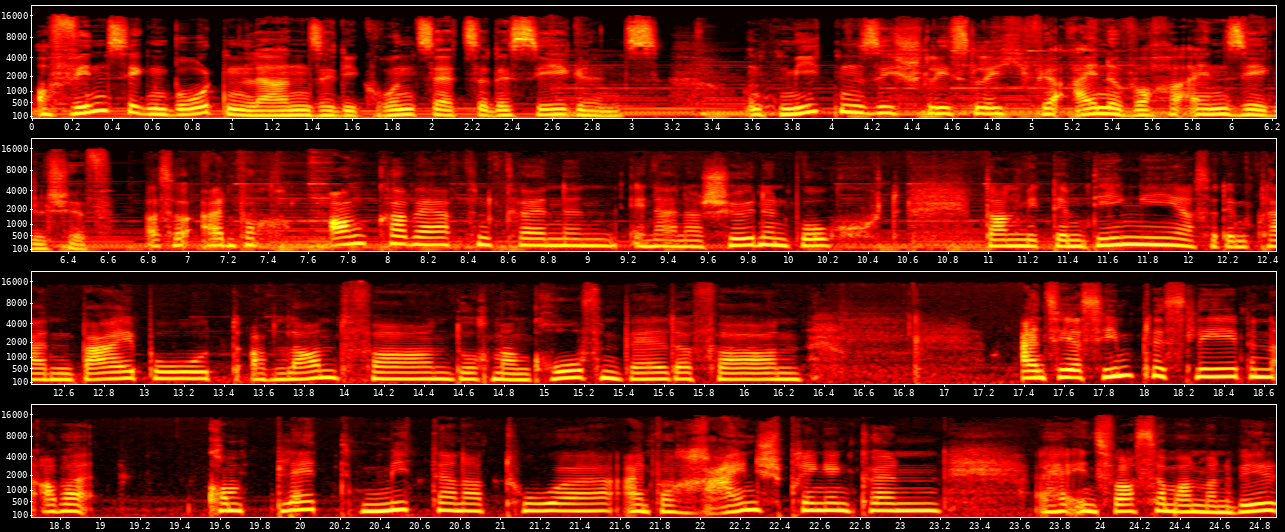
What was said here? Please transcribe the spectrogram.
Auf winzigen Booten lernen sie die Grundsätze des Segelns und mieten sich schließlich für eine Woche ein Segelschiff. Also einfach Anker werfen können in einer schönen Bucht, dann mit dem Dingi, also dem kleinen Beiboot, an Land fahren, durch Mangrovenwälder fahren. Ein sehr simples Leben, aber komplett mit der Natur einfach reinspringen können äh, ins Wasser, wann man will.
